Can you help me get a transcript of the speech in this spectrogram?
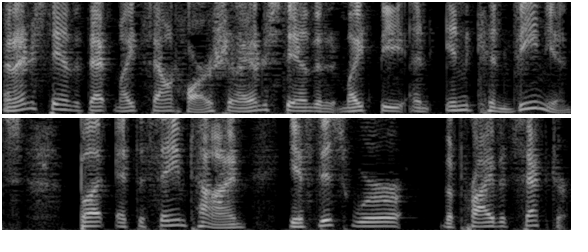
And I understand that that might sound harsh, and I understand that it might be an inconvenience, but at the same time, if this were the private sector,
